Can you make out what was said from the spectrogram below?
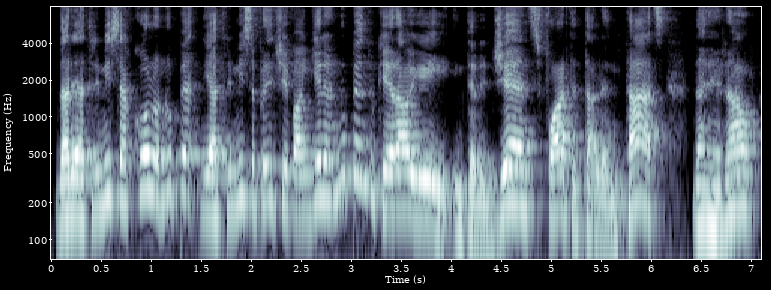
Dar i-a trimis acolo, nu pe, i-a trimis să predice Evanghelia nu pentru că erau ei inteligenți, foarte talentați, dar erau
